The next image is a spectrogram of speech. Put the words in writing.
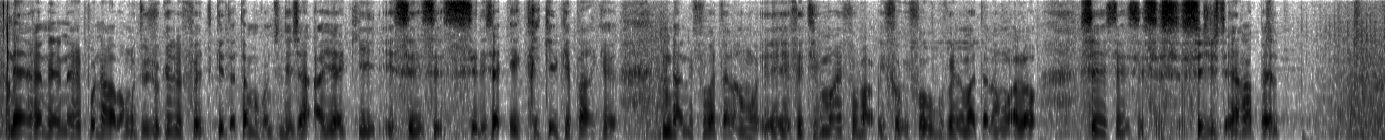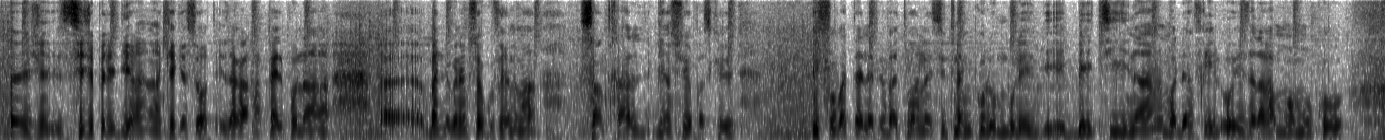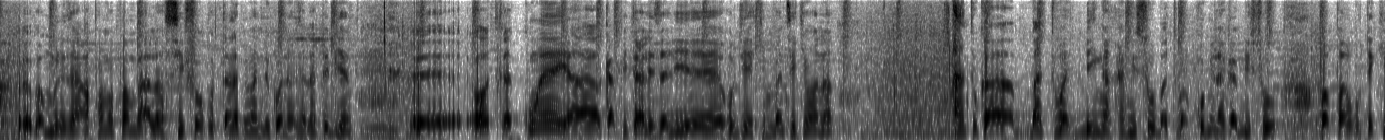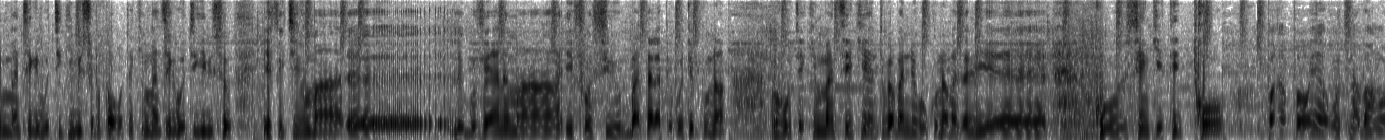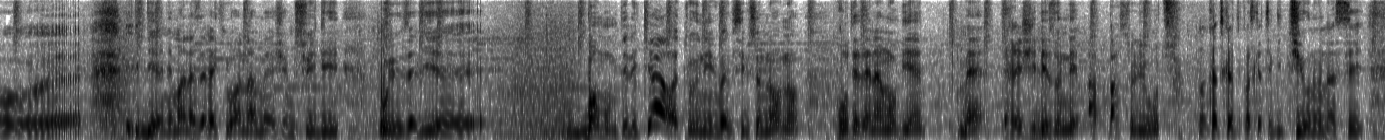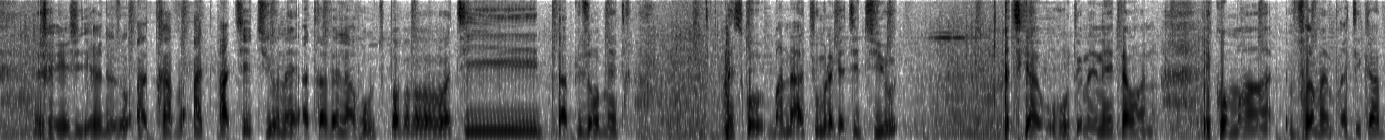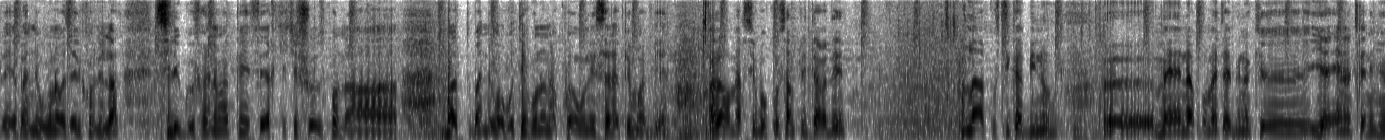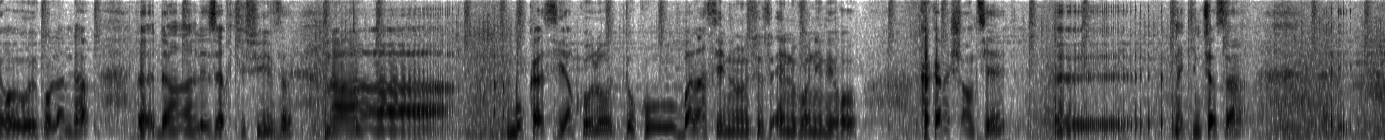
ne répondra bango toujours que le fait que tata mokonzi déjà ayaki c'est déjà écrit quelque part que ndani faut batala yango et effectivement il faut, il faut, il faut au gouvernement atala yango alors c'est juste un rappel Euh, je, si je peux le dire en, en quelque sorte, ils ont un rappel pour la euh, bande de gouvernement central, bien sûr, parce que il faut battre peu bato wana surtout na mikolo mbula ebeti na mois d'avril oyo ezalaka mwa moko euh, bambula ezalaka pambapamba alors s'il faut kotala mpe bandeko wana ezala mpe bien euh, autre coin ya capitale ezali euh, route ya kimbanseki wana en tout cas bato babengaka biso bato bakomelaka biso papa ruta kimbanseke botiki biso papa ruta kimbanseke botiki biso effectivement euh, le gouvernement il faut su batala mpe kote kuna ruta kimbanseke en tout cas bandeko kuna bazali euh, kosinquiéter trop par rapport ya route na bango euh, dernièrement nazalaki wana mais je me suis dit oyo ezali euh, bombo motelekia wato nini babisi biso non non route ezali nango bien mais régie des eaux nde apasoli route na katikati parce que atiaki tuyo no na se régie des eaux atie tuyo na ye à travers la route papapapa ti à plusieurs mètres mais siko banda atiumolaki atie tuyo atika route na na état wana ekoma vraiment impraticable ya bandeko kuna bazali kolela si le gouvernement peut faire quelque chose mpona bato bandeko ya kote kuna na coin wana esala mpe mwa bien alors merci beaucoup sans plus tarder na kotika bino euh, mais na promettre bino que il y a un autre numéro oyo ekolanda euh, dans les heures qui suivent na bokasi ya nkolo tokobalanse bino lisusu un nouveau numéro kaka na chantier euh, na kinshasa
